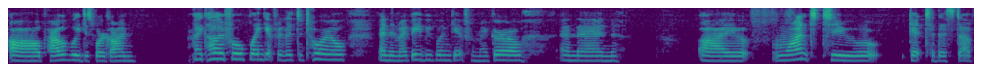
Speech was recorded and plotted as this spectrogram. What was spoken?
I'll probably just work on my colorful blanket for the tutorial, and then my baby blanket for my girl, and then I want to get to this stuff,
